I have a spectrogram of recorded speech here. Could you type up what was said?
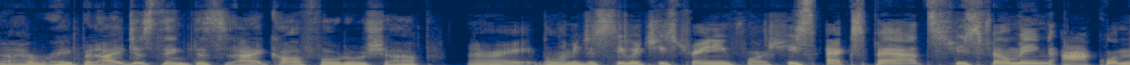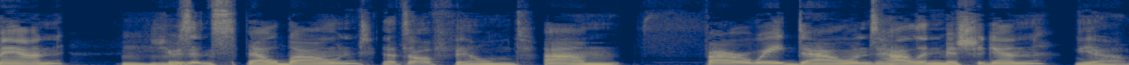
All right, but I just think this I call Photoshop. All right. Well, let me just see what she's training for. She's expats. She's filming Aquaman. Mm-hmm. She was in Spellbound, That's all filmed. um, Faraway Downs, Holland, Michigan. Yeah.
